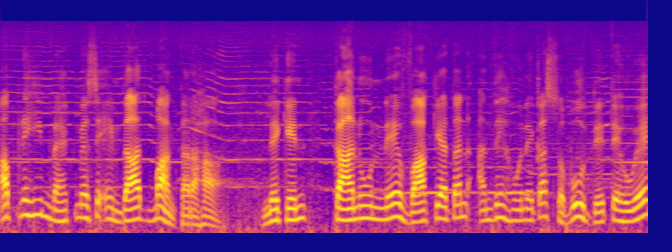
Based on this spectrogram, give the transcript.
अपने ही महकमे से इमदाद माँगता रहा। लेकिन कानून ने वाकयातन अंधे होने का सबूत देते हुए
